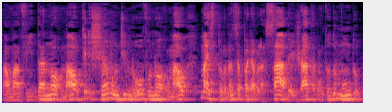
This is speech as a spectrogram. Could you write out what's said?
a uma vida normal, que eles chamam de novo normal, mas pelo menos você pode abraçar, beijar, tá com todo mundo.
